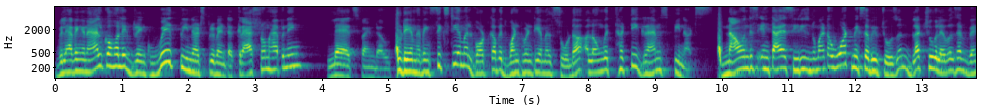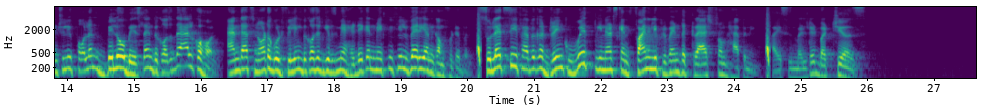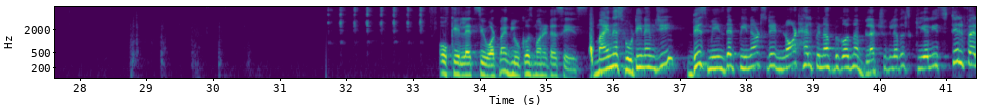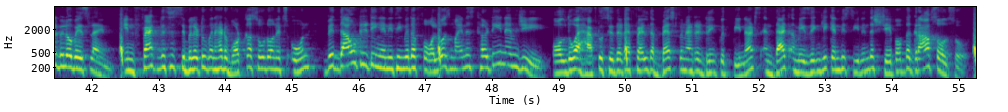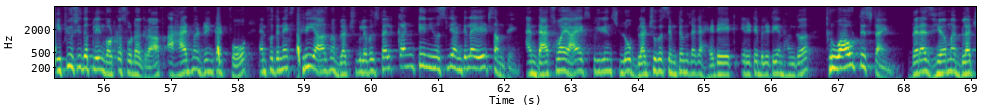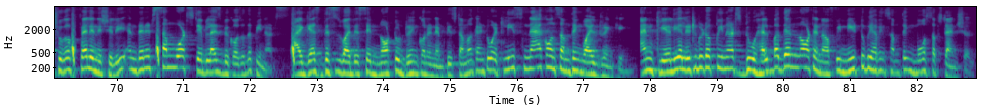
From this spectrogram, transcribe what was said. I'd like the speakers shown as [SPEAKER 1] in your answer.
[SPEAKER 1] Will having an alcoholic drink with peanuts prevent a crash from happening? Let's find out. Today I'm having 60 ml vodka with 120 ml soda along with 30 grams peanuts. Now in this entire series, no matter what mixer we've chosen, blood sugar levels have eventually fallen below baseline because of the alcohol. And that's not a good feeling because it gives me a headache and makes me feel very uncomfortable. So let's see if having a drink with peanuts can finally prevent the crash from happening. Ice is melted, but cheers. Okay, let's see what my glucose monitor says. Minus 14 mg? This means that peanuts did not help enough because my blood sugar levels clearly still fell below baseline. In fact, this is similar to when I had a vodka soda on its own without eating anything where the fall was minus 13 mg. Although I have to say that I felt the best when I had a drink with peanuts and that amazingly can be seen in the shape of the graphs also. If you see the plain vodka soda graph, I had my drink at 4 and for the next 3 hours my blood sugar levels fell continuously until I ate something. And that's why I experienced low blood sugar symptoms like a headache, irritability and hunger throughout this time. Whereas here my blood sugar fell initially and then it somewhat stabilized because of the peanuts. I guess this is why they say not to drink on an empty stomach and to at least snack on something while drinking. And clearly a little bit of peanuts do help but they're not enough. We need to be having something more substantial.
